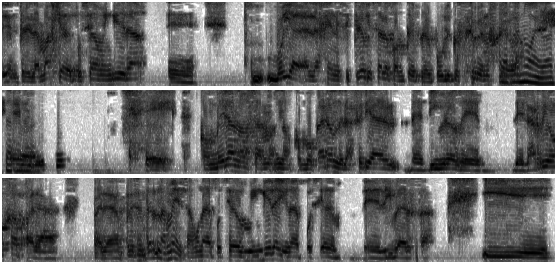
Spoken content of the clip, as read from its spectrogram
entre la magia de Poesía Dominguera, eh, voy a, a la génesis, creo que ya lo conté, pero el público se renueva. Se renueva, se renueva. eh, con Vera nos, nos convocaron de la Feria del, Libro de, La Rioja para, presentar unas mesas, una de poesía dominguera y una de poesía de diversa. Y,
